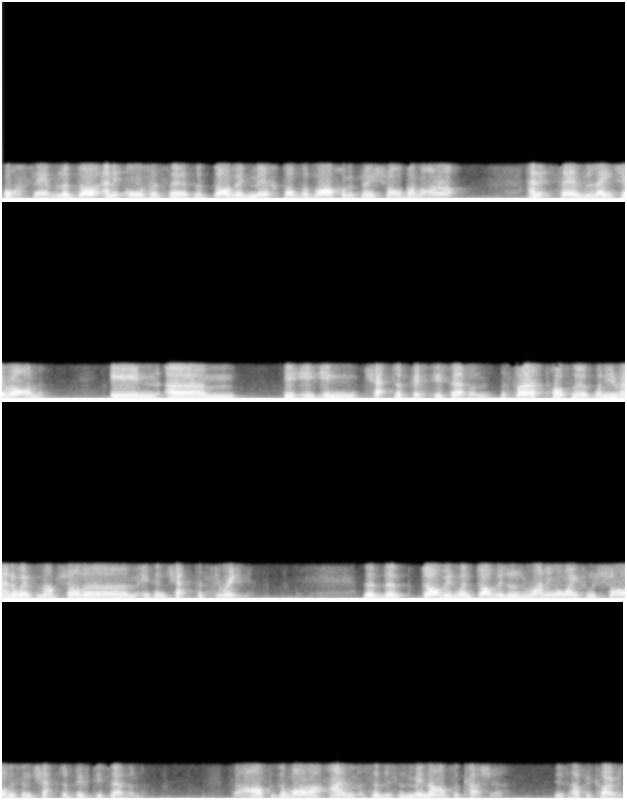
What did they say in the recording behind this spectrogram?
And it also says that David michtav b'vorchim mipnei shol. And it says later on in, um, in, in chapter 57, the first posuk when he ran away from Absalom is in chapter 3. The, the David, when David was running away from Shaul, is in chapter 57. So after Gemara, so this is Min after Kasha, this is Apikoris.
